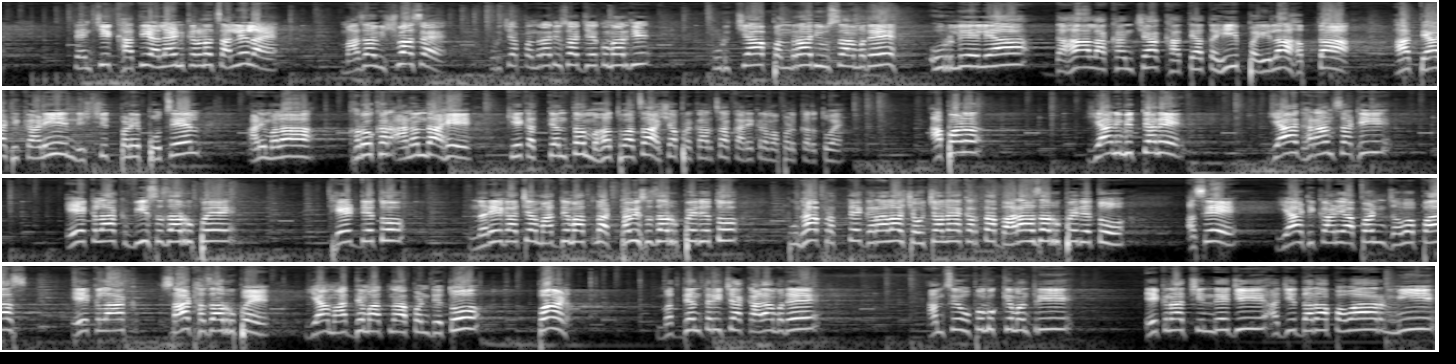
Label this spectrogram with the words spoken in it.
त्यांची खाती अलाइन करणं चाललेलं आहे. माझा विश्वास आहे पुढच्या पंधरा दिवसात जयकुमारजी पुढच्या पंधरा दिवसामध्ये उरलेल्या दहा लाखांच्या खात्यातही पहिला हप्ता हा त्या ठिकाणी निश्चितपणे पोचेल. आणि मला खरोखर आनंद आहे की एक अत्यंत महत्त्वाचा अशा प्रकारचा कार्यक्रम आपण करतोय. आपण या निमित्ताने या घरांसाठी एक लाख वीस हजार रुपये थेट देतो. नरेगाच्या माध्यमातून अठ्ठावीस हजार रुपये देतो. पुन्हा प्रत्येक घराला शौचालयाकरता बारा हजार रुपये देतो. असे या ठिकाणी आपण जवळपास एक लाख साठ हजार रुपये या माध्यमातून आपण देतो. पण मध्यंतरीच्या काळामध्ये आमचे उपमुख्यमंत्री एकनाथ शिंदेजी अजितदादा पवार मी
